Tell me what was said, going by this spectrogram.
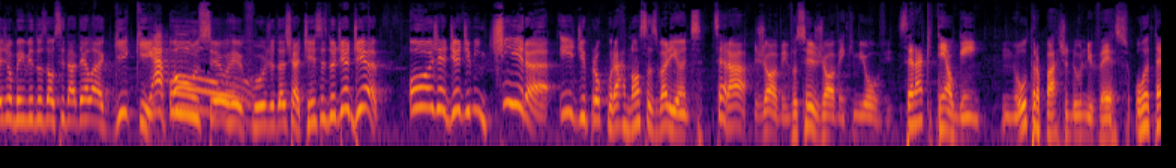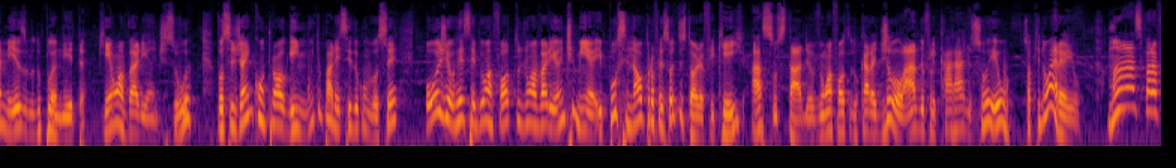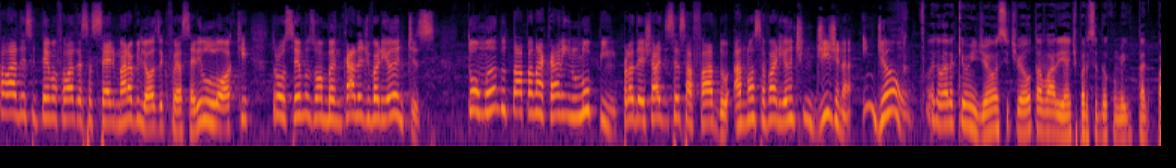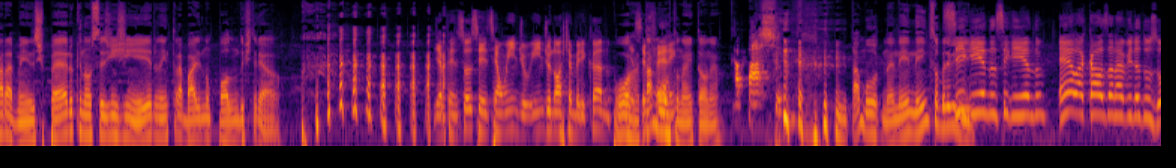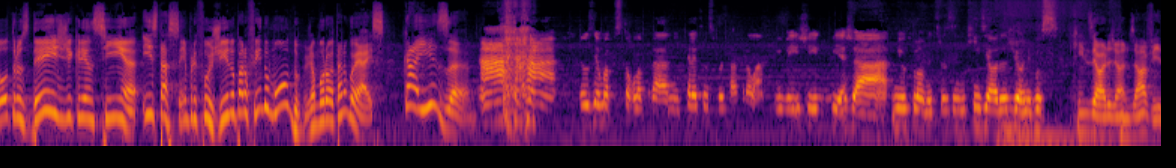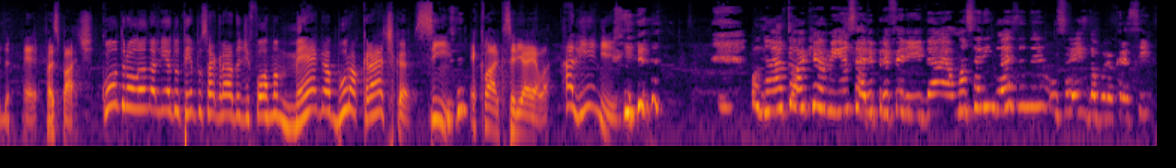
Sejam bem-vindos ao Cidadela Geek, o seu refúgio das chatices do dia a dia. Hoje é dia de mentira e de procurar nossas variantes. Será, jovem, você jovem que me ouve, será que tem alguém em outra parte do universo ou até mesmo do planeta que é uma variante sua? Você já encontrou alguém muito parecido com você? Hoje eu recebi uma foto de uma variante minha e por sinal, professor de história, eu fiquei assustado. Eu vi uma foto do cara de lado, eu falei, caralho, sou eu. Só que não era eu. Mas para falar desse tema, falar dessa série maravilhosa que foi a série Loki, trouxemos uma bancada de variantes. Tomando tapa na cara em looping para deixar de ser safado, a nossa variante indígena, Indião. Fala galera, aqui é o Indião. Se tiver outra variante parecida comigo, tá de parabéns. Espero que não seja engenheiro nem trabalhe no polo industrial. Já pensou se, se é um índio, índio norte-americano? Porra, tá fera, morto, hein? né? Então, né? Capacho. tá morto, né? Nem, nem sobrevivi. Seguindo, seguindo. Ela causa na vida dos outros desde criancinha e está sempre fugindo para o fim do mundo. Já morou até no Goiás. Caísa. Ah, eu usei uma pistola pra me teletransportar pra lá, em vez de viajar mil quilômetros em 15 horas de ônibus. 15 horas de ônibus é uma vida. É, faz parte. Controlando a linha do tempo sagrada de forma mega burocrática. Sim, é claro que seria ela. Aline. Não é à toa que a minha série preferida é uma série inglesa, né? Os Reis da Burocracia.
